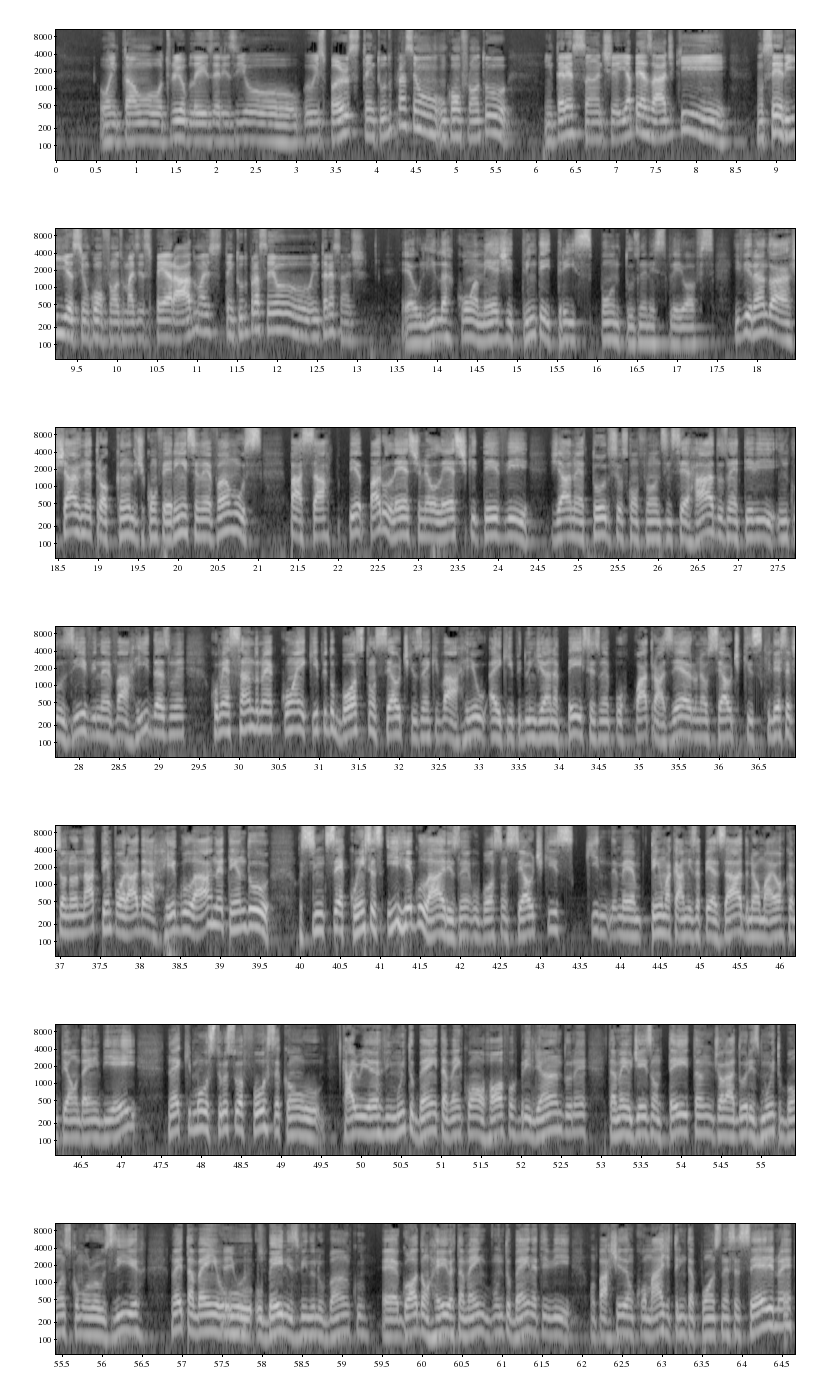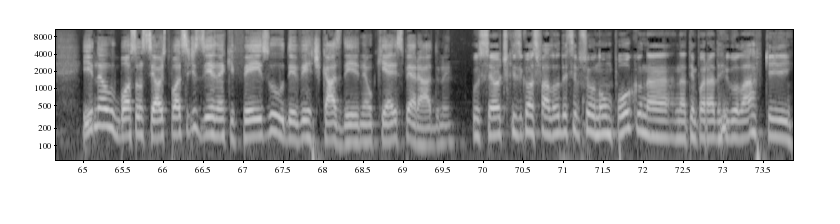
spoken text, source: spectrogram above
Ou então o Trail Blazers e o, o Spurs tem tudo para ser um, um, confronto interessante. E apesar de que não seria assim, um confronto mais esperado, mas tem tudo para ser o, interessante. É o Lillard com a média de 33 pontos né, nesses playoffs. E virando a chave, né, trocando de conferência, né, vamos passar para o leste, né? O leste que teve já né, todos os seus confrontos encerrados, né? Teve inclusive né, varridas, né? Começando né, com a equipe do Boston Celtics, né? Que varreu a equipe do Indiana Pacers, né? Por 4 a 0 né? O Celtics que decepcionou na temporada regular, né? Tendo cinco sequências irregulares, né? O Boston Celtics que né, tem uma camisa pesada, né, o maior campeão da NBA, né, que mostrou sua força com o Kyrie Irving muito bem, também com o Hofford brilhando, né, também o Jason Tatum, jogadores muito bons como o Rozier, né, e também o, o Baines vindo no banco, é, Gordon Hayward também muito bem, né, teve uma partida com mais de 30 pontos nessa série, né, e né, o Boston Celtics pode-se dizer, né, que fez o dever de casa dele, né, o que era esperado, né? O Celtics, igual você falou, decepcionou um pouco na, na temporada regular, porque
